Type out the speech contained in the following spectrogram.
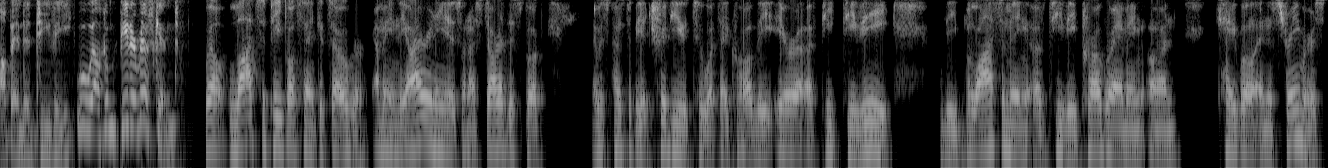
Upended TV. We welcome Peter Biskind. Well, lots of people think it's over. I mean, the irony is when I started this book, it was supposed to be a tribute to what they call the era of peak TV the blossoming of TV programming on cable and the streamers.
